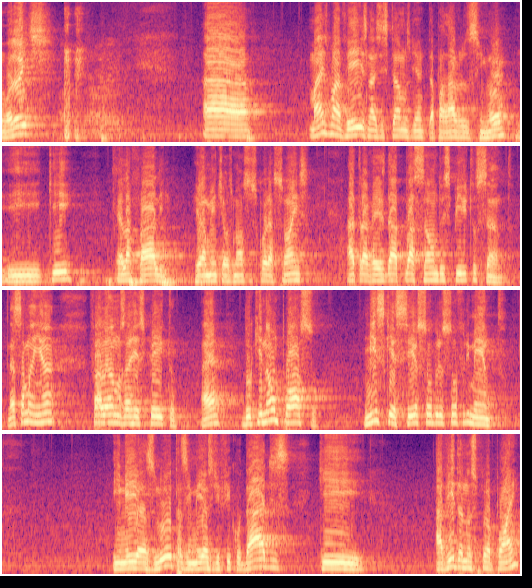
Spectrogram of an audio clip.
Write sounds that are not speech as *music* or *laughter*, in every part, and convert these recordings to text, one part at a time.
boa noite. Ah, mais uma vez nós estamos diante da palavra do Senhor e que ela fale realmente aos nossos corações através da atuação do Espírito Santo. Nessa manhã falamos a respeito né, do que não posso me esquecer sobre o sofrimento. Em meio às lutas, em meio às dificuldades que a vida nos propõe,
